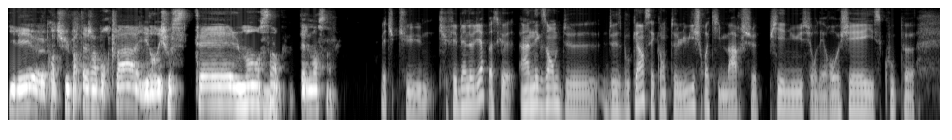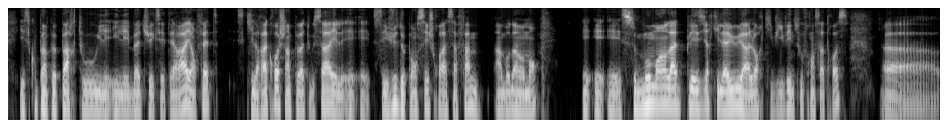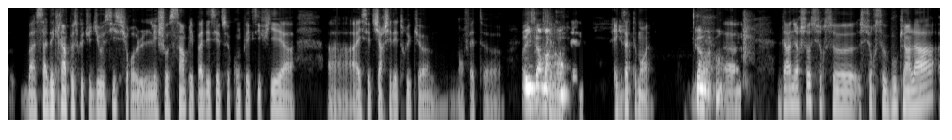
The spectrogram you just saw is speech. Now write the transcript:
il est quand tu partages un bon repas. Il est dans des choses tellement mmh. simples, tellement simples. Mais tu, tu, tu, fais bien de le dire parce que un exemple de, de ce bouquin, c'est quand lui, je crois qu'il marche pieds nus sur des rochers, il se coupe, il se coupe un peu partout, il est, il est battu, etc. Et en fait, ce qu'il raccroche un peu à tout ça, et, c'est juste de penser, je crois, à sa femme à un bon moment. Et, ce moment-là de plaisir qu'il a eu alors qu'il vivait une souffrance atroce, euh, bah, ça décrit un peu ce que tu dis aussi sur les choses simples et pas d'essayer de se complexifier à, à, essayer de chercher des trucs, euh, en fait. Euh, hyper marquant. Exactement. Ouais. Hyper marquant. Dernière chose sur ce, sur ce bouquin-là,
